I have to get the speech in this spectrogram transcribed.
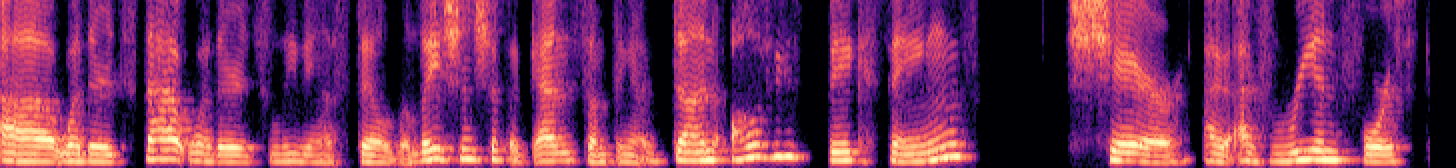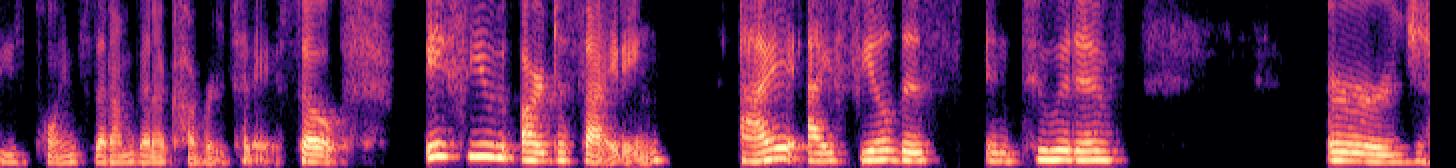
Uh, whether it's that, whether it's leaving a stale relationship, again, something I've done, all of these big things share, I, I've reinforced these points that I'm going to cover today. So if you are deciding, I, I feel this intuitive urge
